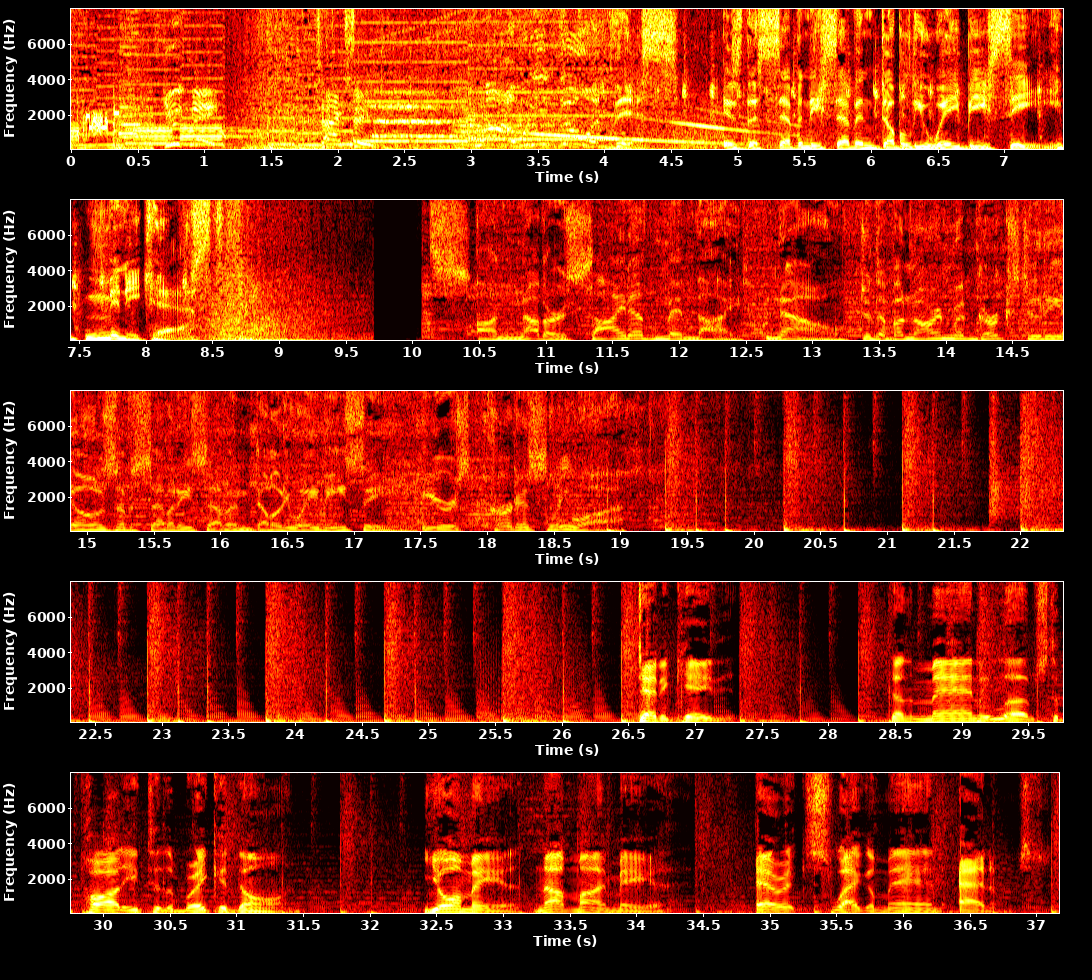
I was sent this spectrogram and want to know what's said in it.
Excuse me! Taxi! Come on, what are you doing? This is the 77 WABC minicast. Another side of midnight. Now to the Bernard McGuirk studios of 77 WABC. Here's Curtis Sliwa. dedicated to the man who loves to party to the break of dawn. Your mayor, not my mayor, Eric Swaggerman Adams.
